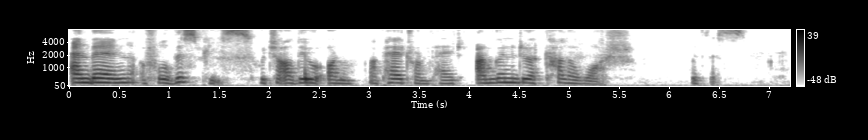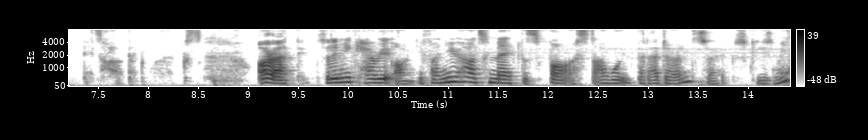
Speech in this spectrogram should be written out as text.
And then for this piece, which I'll do on my Patreon page, I'm going to do a color wash with this. Let's hope it works. All right, so let me carry on. If I knew how to make this fast, I would, but I don't, so excuse me.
